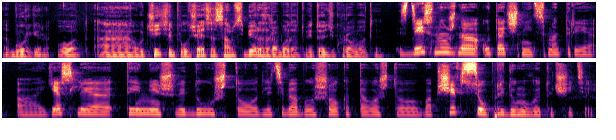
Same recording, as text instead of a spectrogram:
бургер, вот. А учитель, получается, сам себе разрабатывает методику работы. Здесь нужно уточнить, смотри, а, если ты имеешь в виду, что для тебя был шок от того, что вообще все придумывает учитель,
